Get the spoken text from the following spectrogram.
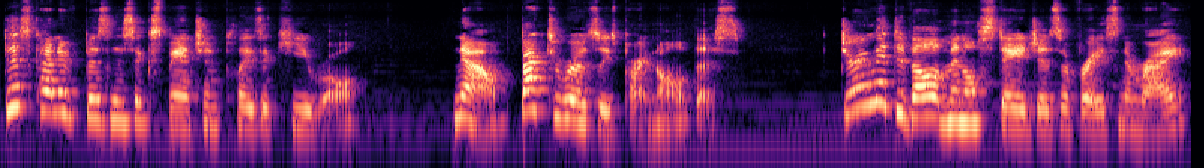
this kind of business expansion plays a key role. Now, back to Rosalie's part in all of this. During the developmental stages of Raising 'em Right,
